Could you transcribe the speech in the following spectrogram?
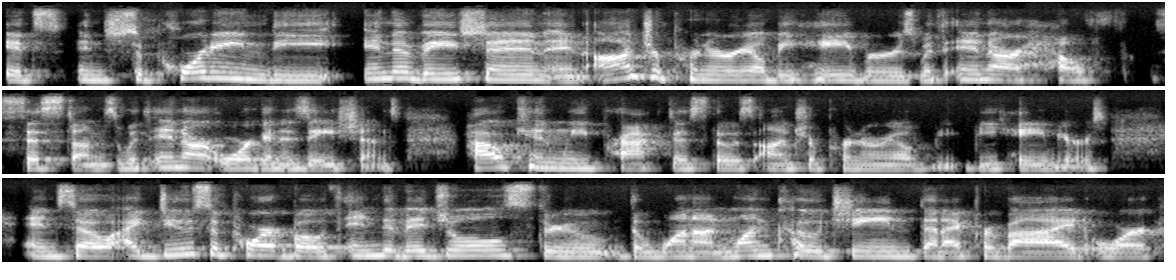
it's in supporting the innovation and entrepreneurial behaviors within our health systems within our organizations how can we practice those entrepreneurial be- behaviors and so I do support both individuals through the one on one coaching that I provide, or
